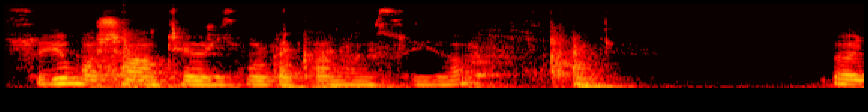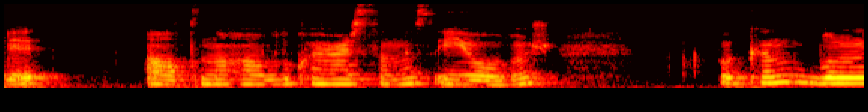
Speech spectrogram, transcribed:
suyu boşaltıyoruz. Burada kalan suyu. Böyle altına havlu koyarsanız iyi olur. Bakın bunun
